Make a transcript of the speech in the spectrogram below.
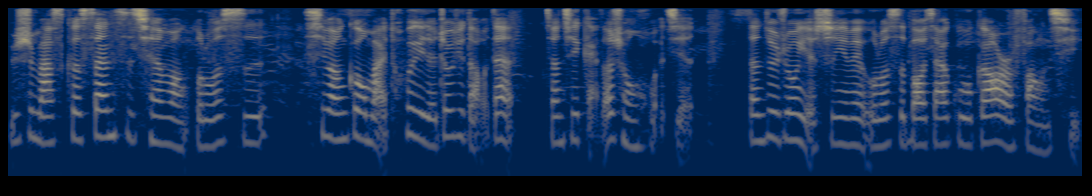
于是马斯克三次前往俄罗斯，希望购买退役的洲际导弹，将其改造成火箭，但最终也是因为俄罗斯报价过高而放弃。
